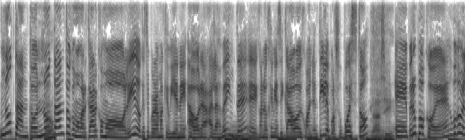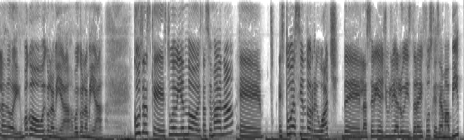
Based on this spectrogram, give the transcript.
No tanto, no, ¿No? tanto como marcar como leído, que es el programa que viene ahora a las 20, eh, con Eugenia Sicabo y Juan Gentile, por supuesto. Ah, sí. Eh, pero un poco, ¿eh? Un poco me las doy, un poco voy con la mía, voy con la mía. Cosas que estuve viendo esta semana. eh, estuve haciendo rewatch de la serie de Julia Louis Dreyfus que se llama Beep.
